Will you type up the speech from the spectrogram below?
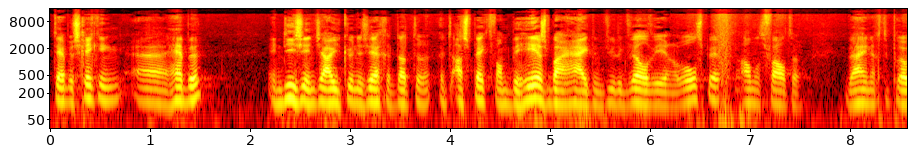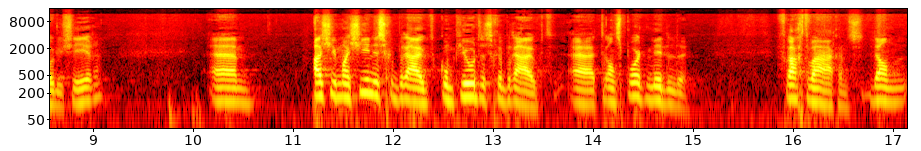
ter beschikking hebben. In die zin zou je kunnen zeggen dat er het aspect van beheersbaarheid natuurlijk wel weer een rol speelt. Anders valt er weinig te produceren. Um, als je machines gebruikt, computers gebruikt, transportmiddelen, vrachtwagens, dan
